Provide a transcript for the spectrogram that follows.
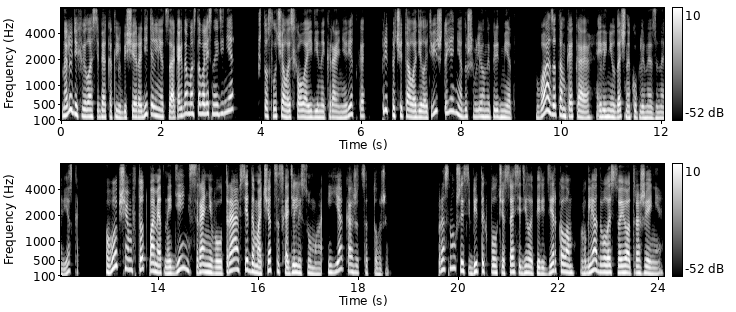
На людях вела себя как любящая родительница, а когда мы оставались наедине, что случалось хвала единой крайне редко, предпочитала делать вид, что я неодушевленный предмет. Ваза там какая или неудачно купленная занавеска. В общем, в тот памятный день с раннего утра все домочадцы сходили с ума, и я, кажется, тоже. Проснувшись, битых полчаса сидела перед зеркалом, вглядывалась в свое отражение.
